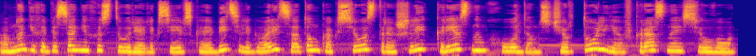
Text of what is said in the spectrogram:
Во многих описаниях истории Алексеевской обители говорится о том, как сестры шли крестным ходом с Чертолья в Красное Село,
